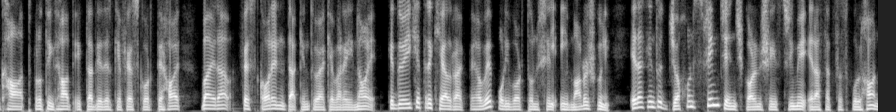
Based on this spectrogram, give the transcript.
ঘাত, প্রতিঘাত ইত্যাদি এদেরকে ফেস করতে হয় বা এরা ফেস করেন তা কিন্তু একেবারেই নয়। কিন্তু এই ক্ষেত্রে খেয়াল রাখতে হবে পরিবর্তনশীল এই মানুষগুলি। এরা কিন্তু যখন স্ট্রিম চেঞ্জ করেন, সেই স্ট্রিমে এরা সাকসেসফুল হন।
